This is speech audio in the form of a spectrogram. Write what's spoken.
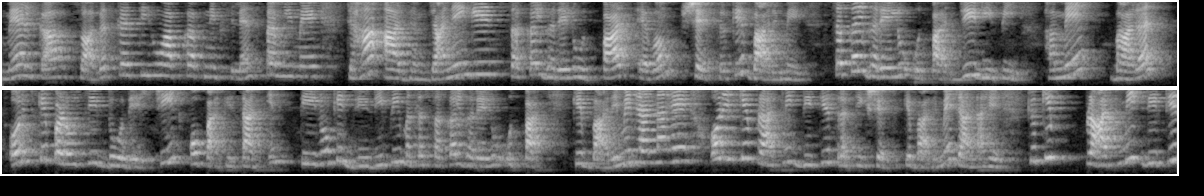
मैं अलका स्वागत करती हूँ आपका अपने एक्सीलेंस फैमिली में, जहाँ आज हम जानेंगे सकल घरेलू उत्पाद एवं क्षेत्र के बारे में। सकल घरेलू उत्पाद जीडीपी हमें भारत और इसके पड़ोसी दो देश, चीन और पाकिस्तान, इन तीनों के जीडीपी मतलब सकल घरेलू उत्पाद के बारे में जानना है और इनके प्राथमिक, द्वितीय, तृतीय क्षेत्र के बारे में जानना है। क्योंकि प्राथमिक द्वितीय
